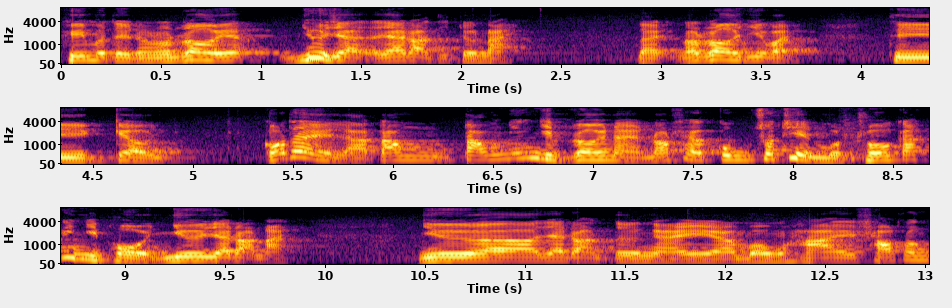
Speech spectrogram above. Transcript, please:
Khi mà thị trường nó rơi á như giai, giai đoạn thị trường này đấy nó rơi như vậy thì kiểu có thể là trong trong những nhịp rơi này nó sẽ cũng xuất hiện một số các cái nhịp hồi như giai đoạn này. Như uh, giai đoạn từ ngày ờ, mùng 26 tháng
